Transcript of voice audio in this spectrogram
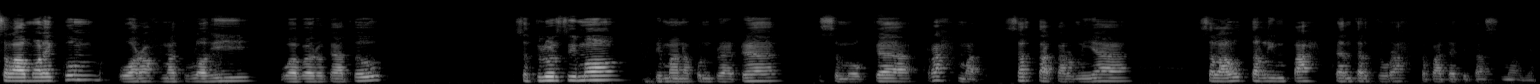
Assalamualaikum warahmatullahi wabarakatuh. Sedulur Simo di mana pun berada Semoga rahmat serta karunia selalu terlimpah dan tercurah kepada kita semuanya.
